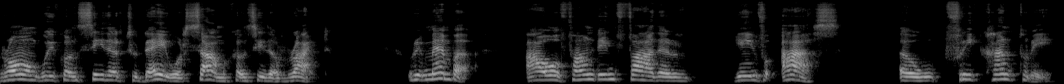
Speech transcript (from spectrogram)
wrong we consider today, or some consider right. Remember, our founding father gave us a free country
